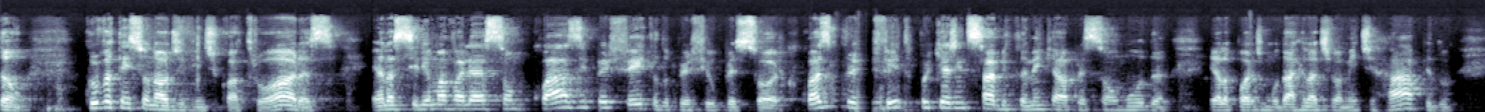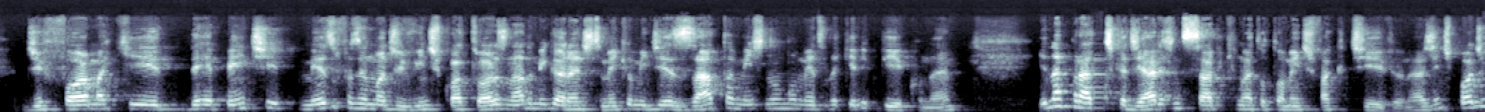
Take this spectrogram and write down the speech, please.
Então, curva tensional de 24 horas, ela seria uma avaliação quase perfeita do perfil pressórico. Quase perfeito porque a gente sabe também que a pressão muda, ela pode mudar relativamente rápido, de forma que, de repente, mesmo fazendo uma de 24 horas, nada me garante também que eu medi exatamente no momento daquele pico, né? E na prática diária, a gente sabe que não é totalmente factível, né? A gente pode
